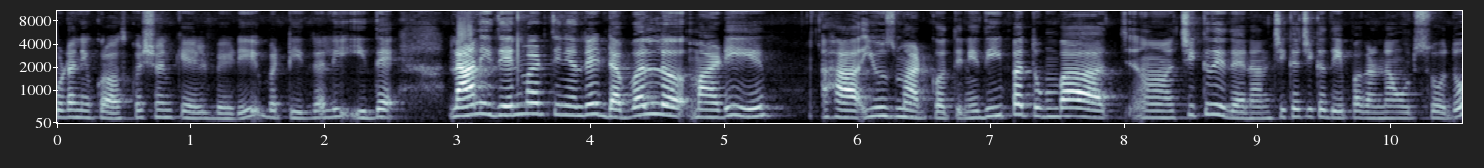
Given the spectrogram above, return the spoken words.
ಕೂಡ ನೀವು ಕ್ರಾಸ್ ಕ್ವೆಶನ್ ಕೇಳಬೇಡಿ ಬಟ್ ಇದರಲ್ಲಿ ಇದೆ. ನಾನು ಇದೇನು ಮಾಡ್ತೀನಿ ಅಂದರೆ ಡಬಲ್ ಮಾಡಿ ಹಾ ಯೂಸ್ ಮಾಡ್ಕೋತೀನಿ. ದೀಪ ತುಂಬ ಚಿಕ್ಕದಿದೆ. ನಾನು ಚಿಕ್ಕ ಚಿಕ್ಕ ದೀಪಗಳನ್ನ ಉರಿಸೋದು.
